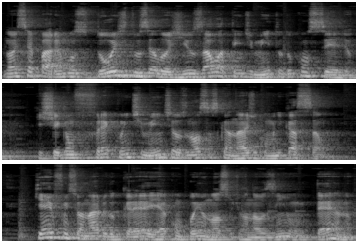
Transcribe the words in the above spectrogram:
nós separamos dois dos elogios ao atendimento do Conselho, que chegam frequentemente aos nossos canais de comunicação. Quem é funcionário do CREA e acompanha o nosso jornalzinho interno,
